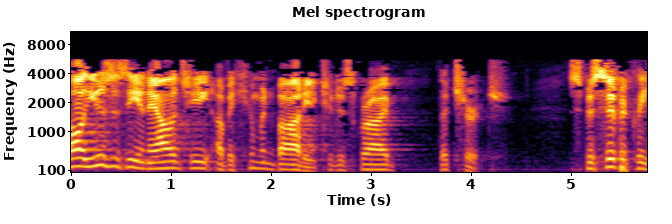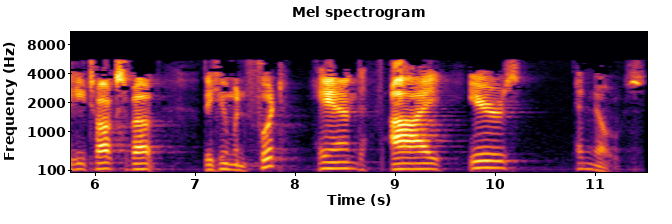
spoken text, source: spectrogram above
Paul uses the analogy of a human body to describe the church. Specifically, he talks about the human foot, hand, eye, ears, and nose.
